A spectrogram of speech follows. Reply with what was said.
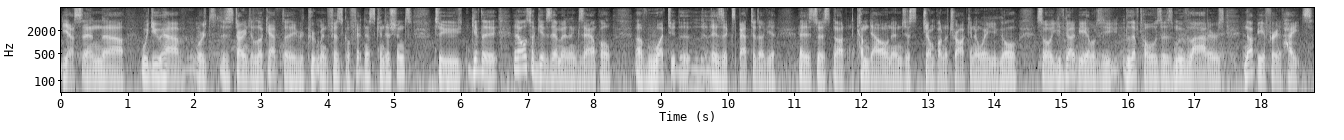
Yes, and uh, we do have, we're starting to look at the recruitment physical fitness conditions to give the, it also gives them an example of what to, is expected of you. And It's just not come down and just jump on a truck and away you go. So you've got to be able to lift hoses, move ladders, not be afraid of heights.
